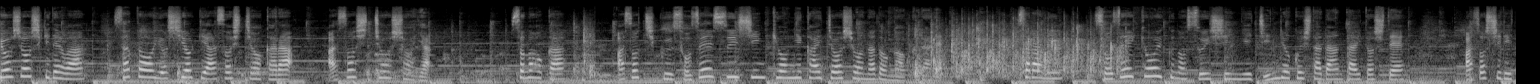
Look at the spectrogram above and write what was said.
表彰式では佐藤義興阿蘇市長から阿蘇市長賞やその他阿蘇地区租税推進協議会長賞などが贈られさらに租税教育の推進に尽力した団体として阿蘇市立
